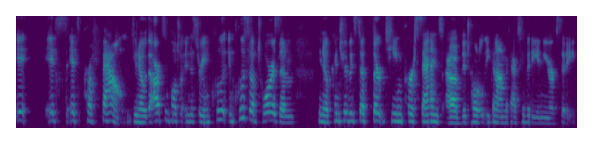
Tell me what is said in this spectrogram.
It it's it's profound. You know, the arts and cultural industry, inclu- inclusive of tourism, you know, contributes to 13% of the total economic activity in New York City.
